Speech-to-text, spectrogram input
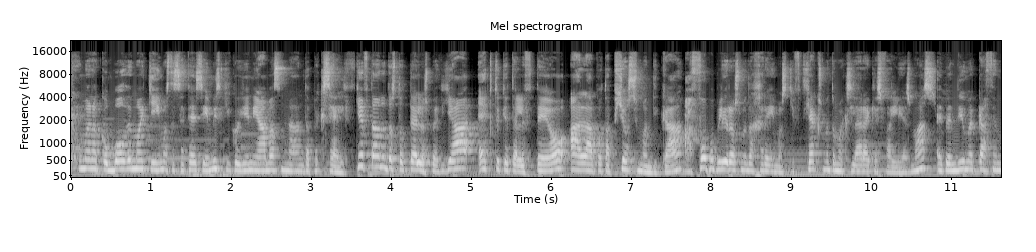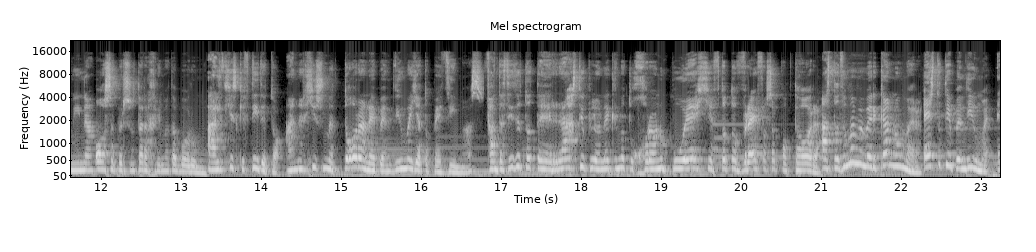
έχουμε ένα κομπόδεμα και είμαστε σε θέση εμείς και η οικογένειά μας να ανταπεξέλθει. Και φτάνοντας στο τέλος, παιδιά, έκτο και τελευταίο, αλλά από τα πιο σημαντικά, αφού αποπληρώσουμε τα χρέη μας και φτιάξουμε το μαξιλαράκι ασφαλείας μας, επενδύουμε κάθε μήνα όσα περισσότερα χρήματα μπορούμε. Αλήθεια, σκεφτείτε το. Αν αρχίσουμε τώρα να επενδύουμε για το παιδί μας, φανταστείτε το τεράστιο πλεονέκτημα του χρόνου που έχει αυτό το βρέφος από τώρα. Α το δούμε με μερικά νούμερα. Έστω ότι επενδύουμε 100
